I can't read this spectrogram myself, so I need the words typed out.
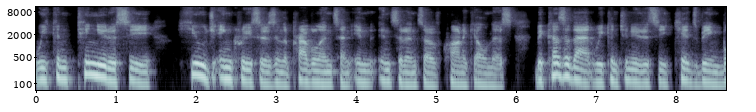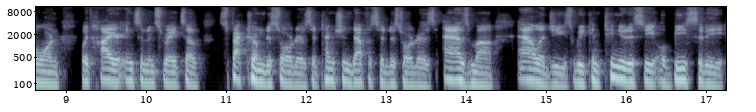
we continue to see huge increases in the prevalence and in incidence of chronic illness. Because of that, we continue to see kids being born with higher incidence rates of spectrum disorders, attention deficit disorders, asthma, allergies. We continue to see obesity,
